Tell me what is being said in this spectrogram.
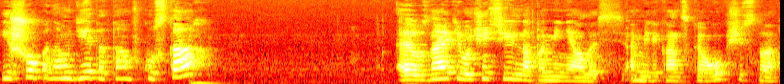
и шепотом где-то там в кустах, знаете, очень сильно поменялось американское общество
